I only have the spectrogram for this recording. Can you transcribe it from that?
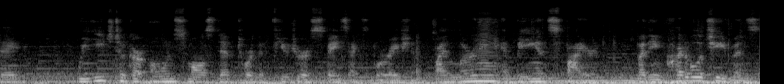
Today, we each took our own small step toward the future of space exploration by learning and being inspired by the incredible achievements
